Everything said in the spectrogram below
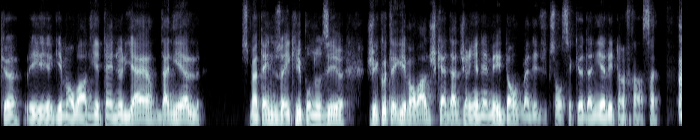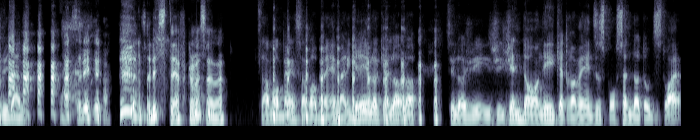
que les Game Awards y étaient nuls. Hier, Daniel, ce matin, il nous a écrit pour nous dire J'écoute les Game Awards jusqu'à date, j'ai rien aimé, donc ma déduction, c'est que Daniel est un Français. Lui, Dan. Salut. Salut Steph, comment ça va? Ça va bien, ça va bien. Malgré là, que là, là, tu sais, là j'ai, viens de donner 90% de notre auditoire,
